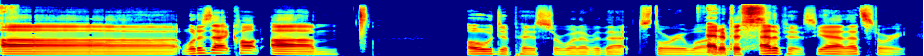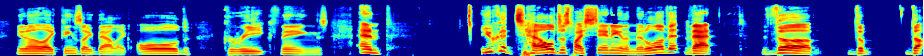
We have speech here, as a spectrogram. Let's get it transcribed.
uh what is that called? Um Oedipus or whatever that story was. Oedipus. Oedipus, yeah, that story. You know, like things like that, like old Greek things. And you could tell just by standing in the middle of it that the the the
